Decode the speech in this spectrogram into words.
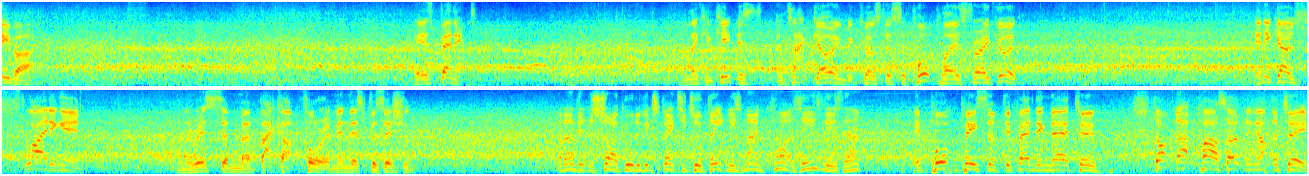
Levi. Here's Bennett. And they can keep this attack going because the support play is very good. In he goes, sliding in. And there is some uh, backup for him in this position. I don't think the striker would have expected to have beaten his man quite as easily as that. Important piece of defending there to stop that pass opening up the team.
